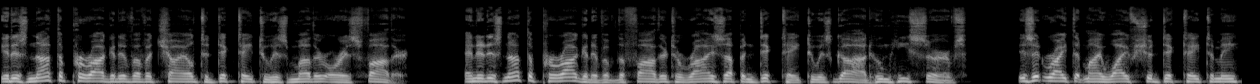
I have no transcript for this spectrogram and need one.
It is not the prerogative of a child to dictate to his mother or his father, and it is not the prerogative of the Father to rise up and dictate to his God whom he serves. Is it right that my wife should dictate to me?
